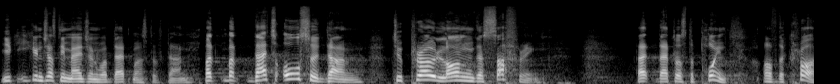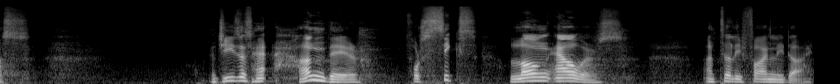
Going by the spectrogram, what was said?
you, you, can just imagine what that must have done. But, but that's also done to prolong the suffering. That, that was the point of the cross. And Jesus ha- hung there for six long hours until he finally died.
